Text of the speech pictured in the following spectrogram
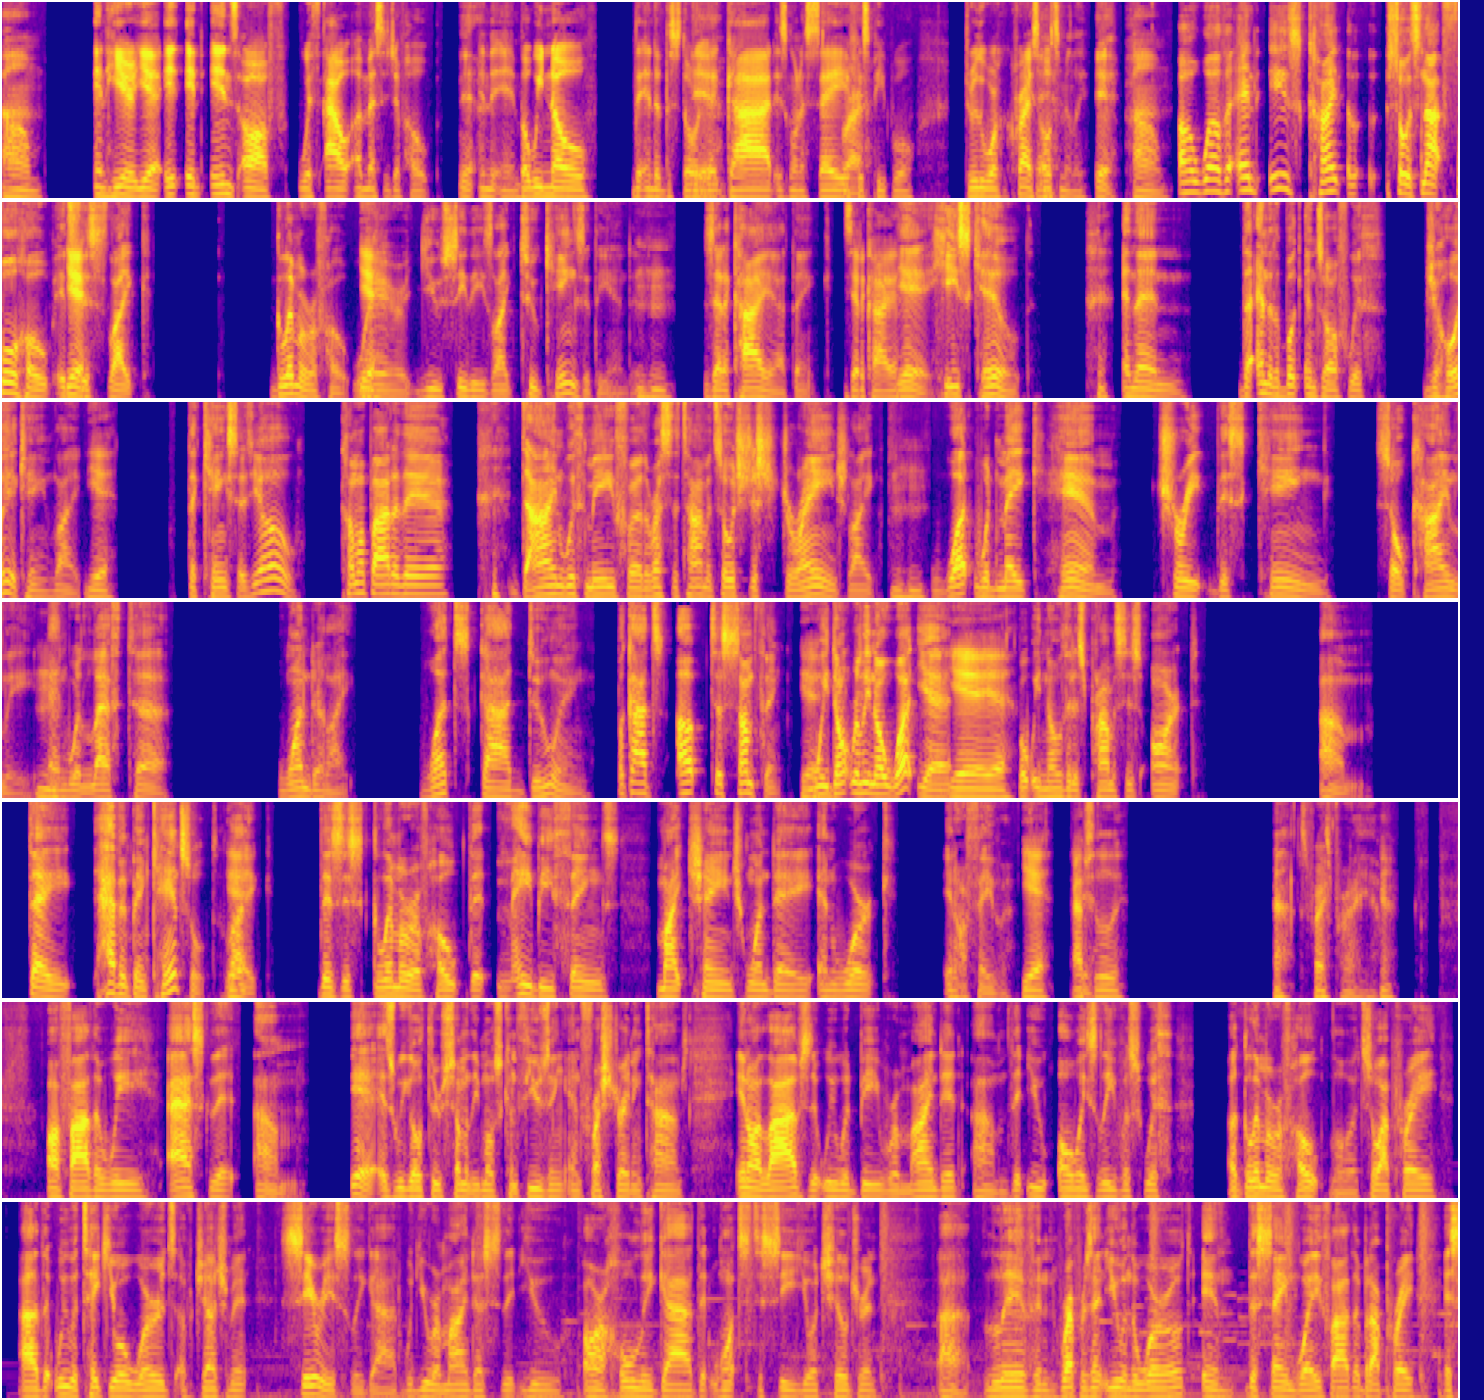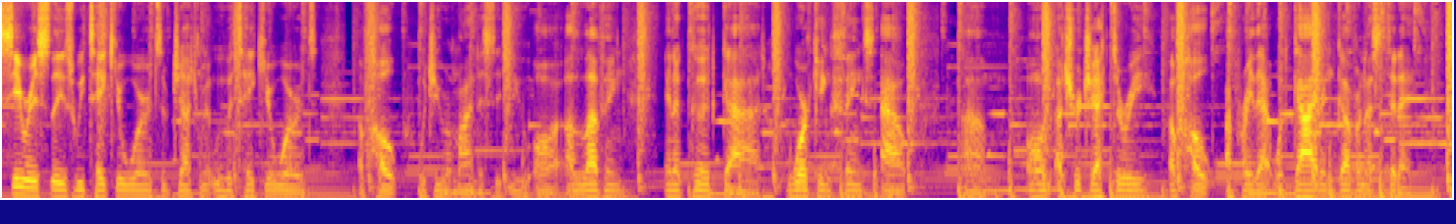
Um, and here, yeah, it it ends off without a message of hope Yeah. in the end, but we know the end of the story Yeah. that God is going to save Right. His people through the work of Christ Yeah. ultimately. Yeah. Um, Oh well, the end is kind. Of, so it's not full hope. It's Yeah. this like glimmer of hope where you see these like two kings at the end. Mhm. Zedekiah, I think. Zedekiah. Yeah, he's killed. and then the end of the book ends off with Jehoiakim. Like Yeah. The king says, Yo, come up out of there, dine with me for the rest of the time. And so it's just strange. Like, hmm what would make him treat this king so kindly? Mm. And we're left to wonder, like, what's God doing? But God's up to something. Yeah. We don't really know what yet Yeah, yeah. but we know that his promises aren't um they haven't been canceled Yeah. like there's this glimmer of hope that maybe things might change one day and work in our favor Yeah, absolutely. Ah, let's pray. let's pray yeah. Yeah. our father we ask that um yeah as we go through some of the most confusing and frustrating times in our lives that we would be reminded um, that you always leave us with a glimmer of hope, Lord. So I pray uh, that we would take your words of judgment seriously, God. Would you remind us that you are a holy God that wants to see your children uh, live and represent you in the world in the same way, Father? But I pray as seriously as we take your words of judgment, we would take your words of hope. Would you remind us that you are a loving and a good God, working things out um, on a trajectory of hope? I pray that would guide and govern us today.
